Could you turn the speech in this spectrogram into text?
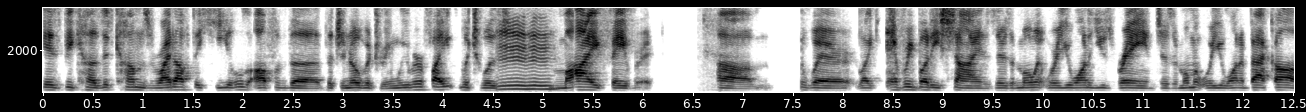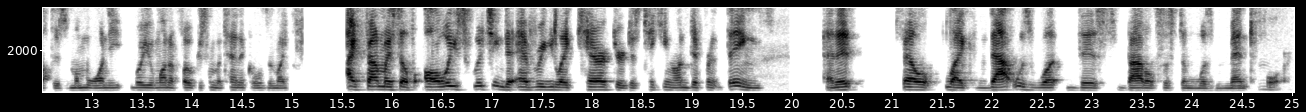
is because it comes right off the heels off of the the Jenova Dreamweaver fight, which was Mhm. my favorite. Um where like everybody shines. There's a moment where you want to use range. There's a moment where you want to back off. There's a moment where you want to focus on the tentacles. And like, I found myself always switching to every like character, just taking on different things, and it felt like that was what this battle system was meant for.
